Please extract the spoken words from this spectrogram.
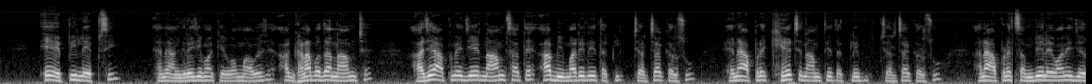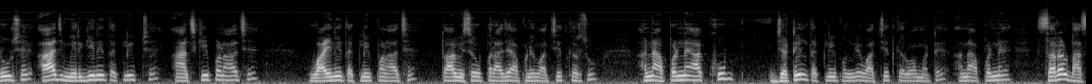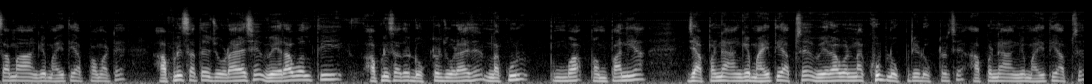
એ એપિલેપ્સી એને અંગ્રેજીમાં કહેવામાં આવે છે. આ ઘણા બધા નામ છે. આજે આપણે જે નામ સાથે આ બીમારીની તકલીફ ચર્ચા કરશું, એને આપણે ખેંચ નામથી તકલીફ ચર્ચા કરશું અને આપણે સમજી લેવાની જરૂર છે. આ જ મિર્ગીની તકલીફ છે, આંચકી પણ આ છે, વાયની તકલીફ પણ આ છે. તો આ વિષય ઉપર આજે આપણે વાતચીત કરશું અને આપણને આ ખૂબ જટિલ તકલીફ અંગે વાતચીત કરવા માટે અને આપણને સરળ ભાષામાં આ અંગે માહિતી આપવા માટે આપણી સાથે જોડાયા છે. વેરાવલથી આપણી સાથે ડૉક્ટર જોડાયા છે. નકુલ પંપા પંપાનિયા. જે આપણને આ અંગે માહિતી આપશે. વેરાવળના ખૂબ લોકપ્રિય ડૉક્ટર છે. આપણને આ અંગે માહિતી આપશે.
